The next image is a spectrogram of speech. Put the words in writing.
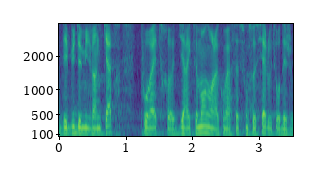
début 2024 pour être directement dans la conversation sociale autour des jeux.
